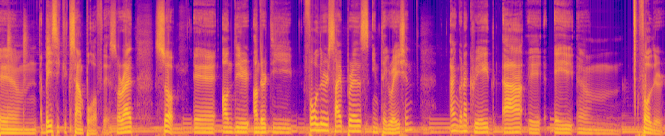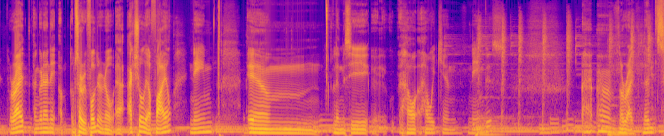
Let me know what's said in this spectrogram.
um, a basic example of this alright? So uh, under under the folder Cypress integration I'm gonna create a a, a um, folder right I'm gonna I'm sorry folder no uh, actually a file named um, let me see uh, how how we can name this. All right let's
